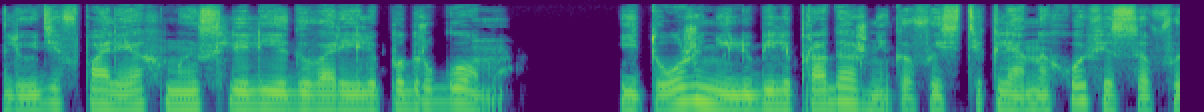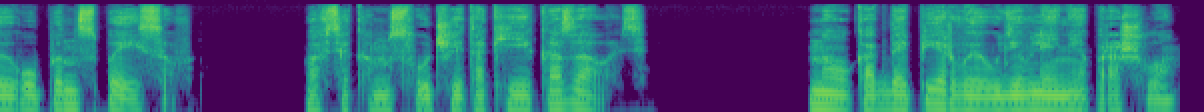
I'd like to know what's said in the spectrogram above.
Люди в полях мыслили и говорили по-другому — и тоже не любили продажников из стеклянных офисов и опенспейсов. Во всяком случае, так ей казалось. Но когда первое удивление прошло,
